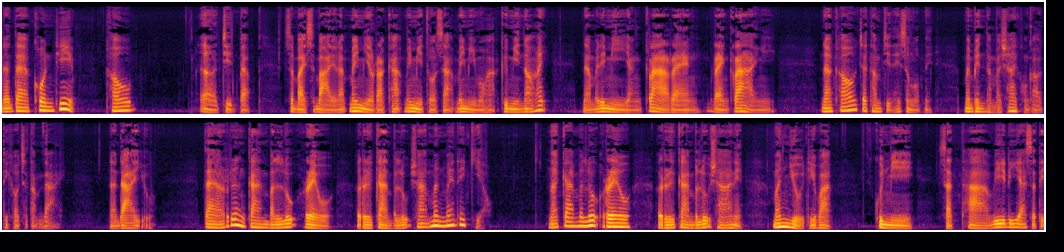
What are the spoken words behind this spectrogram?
นะแต่คนที่เขาเจิตแบบสบายๆแล้วไม่มีราคะ ไม่มีโทสะไม่มีโมหะคือมีน้อย นะไม่ได้มีอย่างกล้าแรงแรงกล้าอย่างนี้นะเขาจะทำจิตให้สงบเนี่ยมันเป็นธรรมชาติของเขาที่เขาจะทำได้นะได้อยู่ แต่เรื่องการบรรลุเร็ว หรือการบรรลุช้ามันไม่ได้เกี่ยวนะการบรรลุเร็วหรือการบรรลุช้าเนี่ยมันอยู่ที่ว่า คุณมีศรัทธาวิริยะสติ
